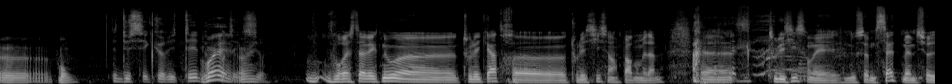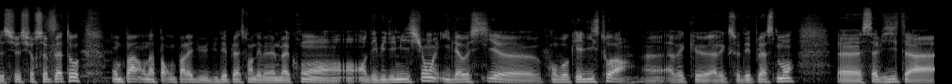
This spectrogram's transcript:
euh, bon. Et de sécurité, de protection. Vous restez avec nous euh, tous les quatre, euh, tous les six, hein, pardon mesdames. Euh, tous les six, on est, nous sommes sept même sur, sur, ce plateau. On, on, a, on parlait du, déplacement d'Emmanuel Macron en, début d'émission. Il a aussi convoqué l'histoire avec, avec ce déplacement. sa visite à,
